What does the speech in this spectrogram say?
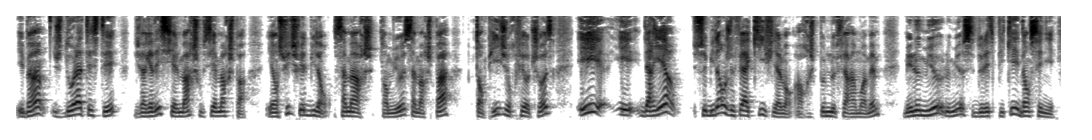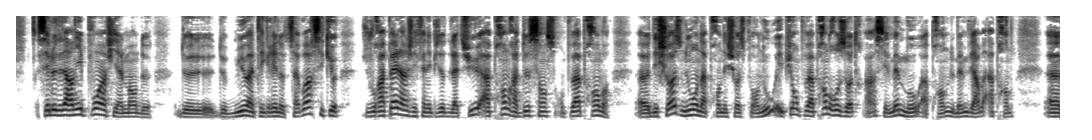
eh ben, je dois la tester. Je vais regarder si elle marche ou si elle marche pas. Et ensuite, je fais le bilan. Ça marche, tant mieux. Ça marche pas, tant pis, je refais autre chose. Et, et derrière, ce bilan, je le fais à qui finalement? Alors, je peux me le faire à moi-même, mais le mieux, le mieux, c'est de l'expliquer et d'enseigner. C'est le dernier point finalement de, de, de mieux intégrer notre savoir, c'est que, je vous rappelle, hein, j'ai fait un épisode là-dessus, apprendre à deux sens. On peut apprendre euh, des choses, nous on apprend des choses pour nous, et puis on peut apprendre aux autres. Hein, c'est le même mot, apprendre, le même verbe, apprendre. Euh,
